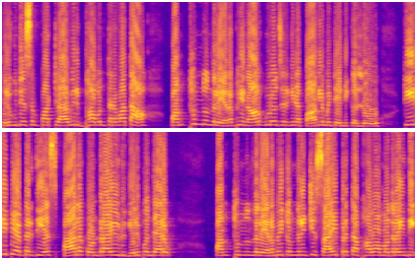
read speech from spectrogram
తెలుగుదేశం పార్టీ ఆవిర్భావం తర్వాత పంతొమ్మిది వందల ఎనభై నాలుగులో జరిగిన పార్లమెంట్ ఎన్నికల్లో టీడీపీ అభ్యర్థి ఎస్ పాలకొండ్రాయుడు గెలుపొందారు. పంతొమ్మిది వందల ఎనభై తొమ్మిది నుంచి సాయి ప్రతాప్ హవా మొదలైంది.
